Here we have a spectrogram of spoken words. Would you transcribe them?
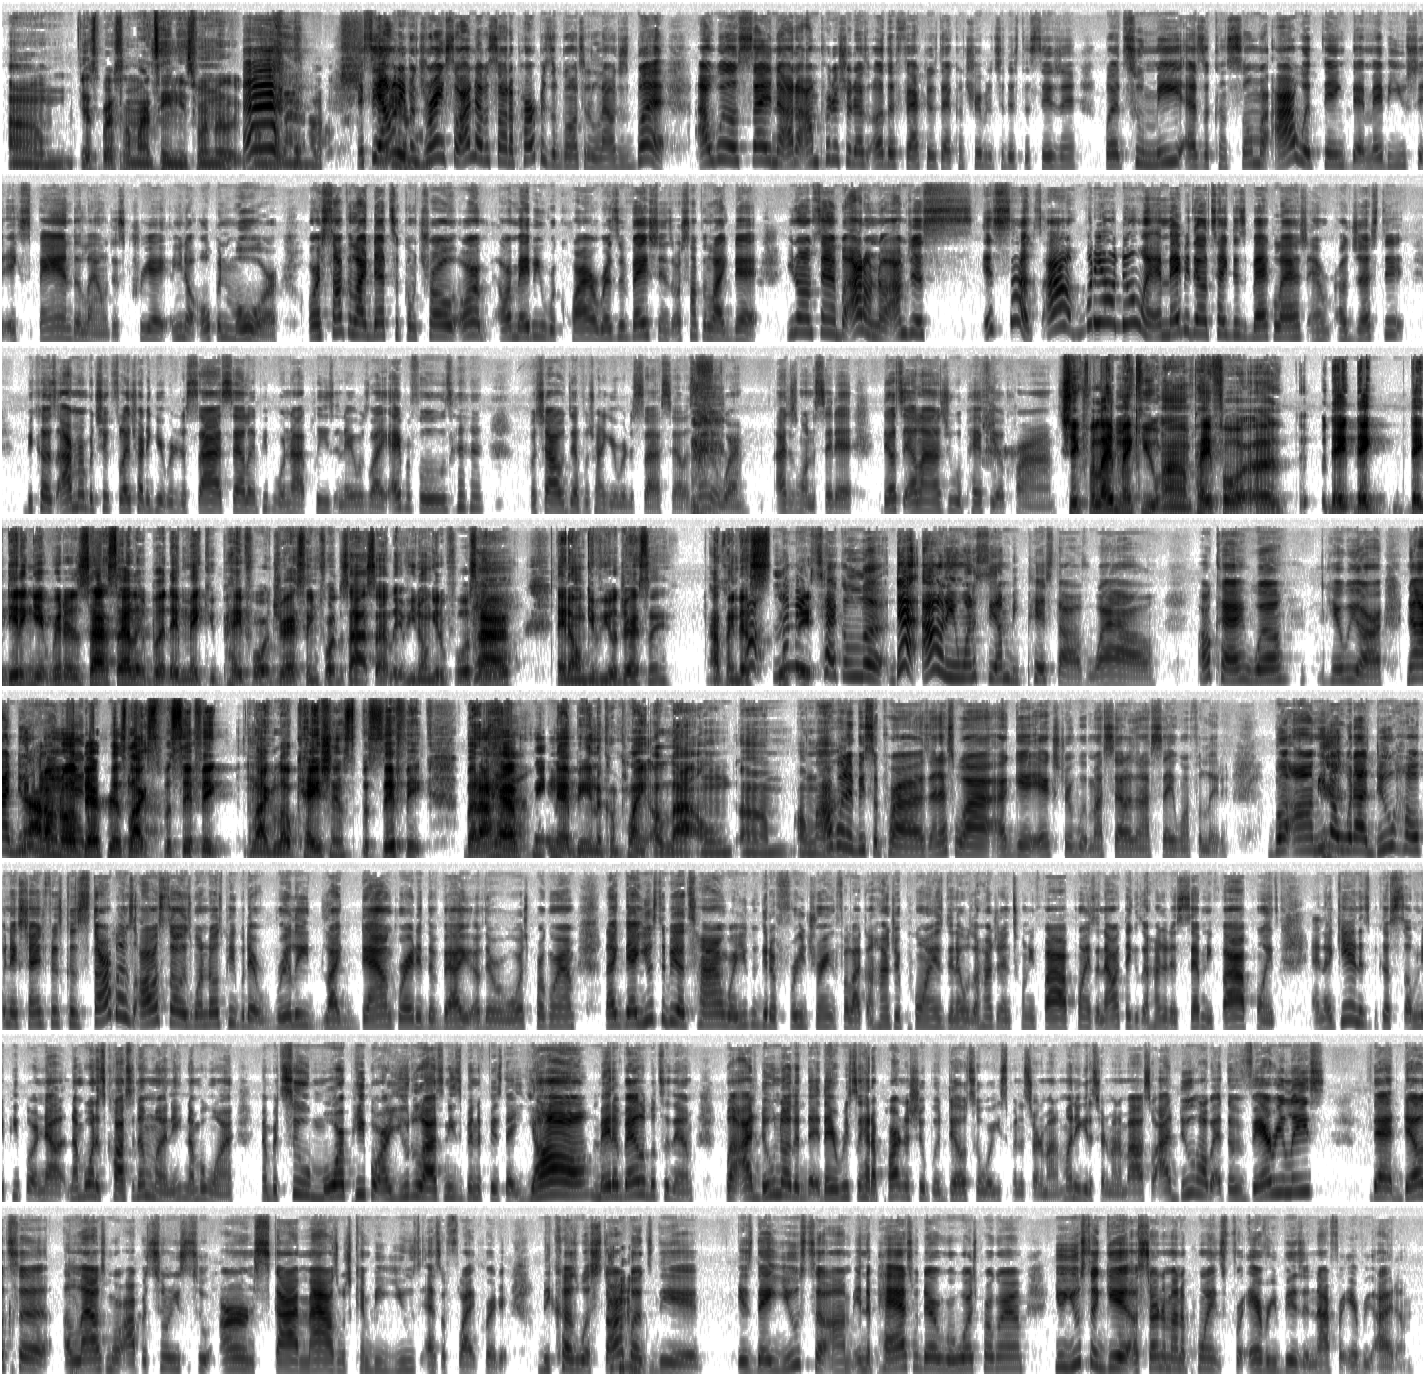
um espresso martinis from the, from the lounge. and see, I don't even drink, so I never saw the purpose of going to the lounges. But I will say now, I'm pretty sure there's other factors that contributed to this decision. But to me, as a consumer, I would think that maybe you should expand the lounges, create, you know, open more or something like that to control, or or maybe require reservations or something like that. You know what I'm saying? But I don't know. I'm just it sucks. I, what are y'all doing? And maybe they'll take this backlash and adjust it because I remember Chick Fil A tried to get rid of the side salad. People were not pleased, and they was like April Fools. but y'all was definitely trying to get rid of side salad. So anyway. I just want to say that Delta Airlines, you will pay for your crime. Chick Fil A make you um pay for uh they they they didn't get rid of the side salad, but they make you pay for a dressing for the side salad. If you don't get a full size, they don't give you a dressing. I think that's. Oh, let me take a look. That I don't even want to see. I'm gonna be pissed off. Wow. Okay, well, here we are. Now I do. Now, I don't know that, if that's just like specific, like location specific, but I yeah. have seen that being a complaint a lot on um online. I wouldn't be surprised, and that's why I get extra with my salad and I save one for later. But um, you know what I do hope in exchange for this, because Starbucks also is one of those people that really like downgraded the value of their rewards program. Like there used to be a time where you could get a free drink for like hundred points, then it was 125 points, and now I think it's 175 points. And again, it's because so many people are now number one, it's costing them money. Number one, number two, more people are utilizing these benefits that y'all made available to them. But I do know that they recently had a partnership with Delta where you spend a certain amount of money, get a certain amount of miles. So I do hope at the very least that Delta allows more opportunities to earn Sky Miles, which can be used as a flight credit. Because what Starbucks did is they used to um in the past with their rewards program, you used to get a certain amount of points for every visit, not for every item.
